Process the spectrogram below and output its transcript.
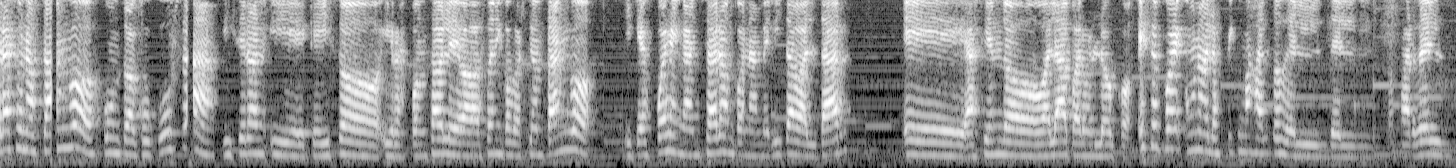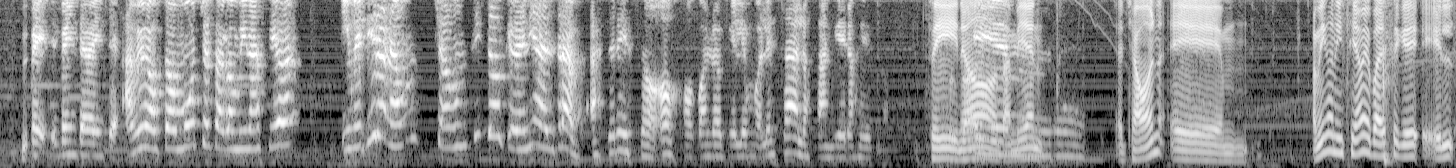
Traje unos tangos junto a Cucusa, que hicieron y que hizo Irresponsable de Babasónicos versión tango, y que después engancharon con Amelita Baltar eh, haciendo balada para un loco. Ese fue uno de los picos más altos del, del Gardel ve- 2020. A mí me gustó mucho esa combinación y metieron a un chaboncito que venía del trap a hacer eso. Ojo, con lo que le molesta a los tangueros eso. Sí, no, Eh, también. El chabón, eh, a mí con ICA me parece que él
